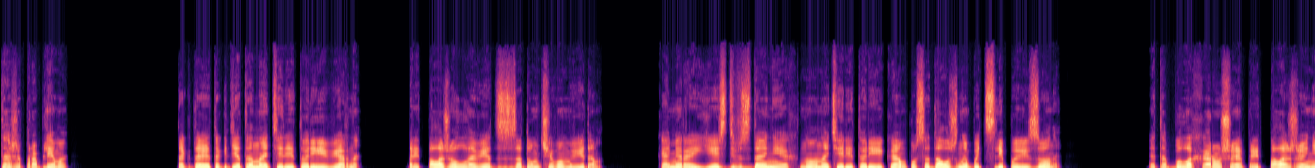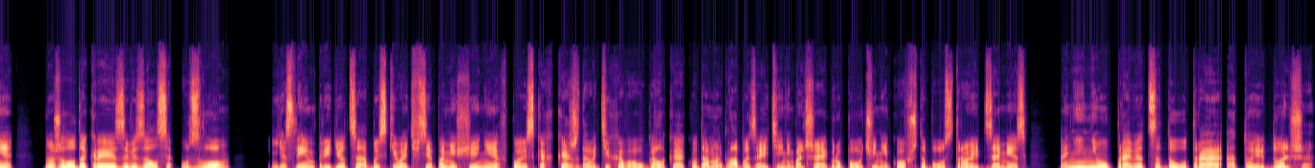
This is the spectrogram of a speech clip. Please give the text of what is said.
та же проблема». «Тогда это где-то на территории, верно?» — предположил ловец с задумчивым видом. «Камеры есть в зданиях, но на территории кампуса должны быть слепые зоны». Это было хорошее предположение, но желудок Рэя завязался узлом — если им придется обыскивать все помещения в поисках каждого тихого уголка, куда могла бы зайти небольшая группа учеников, чтобы устроить замес, они не управятся до утра, а то и дольше.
